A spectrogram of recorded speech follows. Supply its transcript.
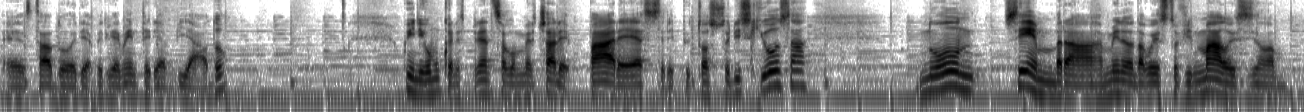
è stato praticamente riavviato. Quindi comunque l'esperienza commerciale pare essere piuttosto rischiosa non sembra, almeno da questo filmato, che si siano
